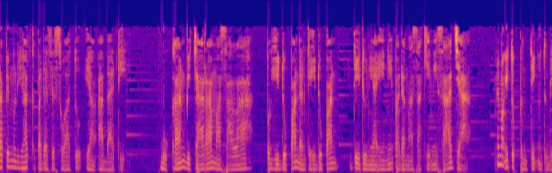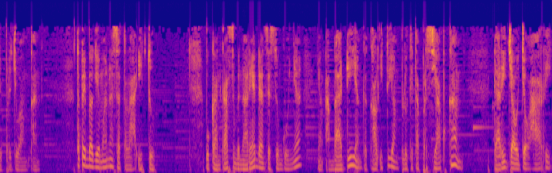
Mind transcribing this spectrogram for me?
tapi melihat kepada sesuatu yang abadi. Bukan bicara masalah penghidupan dan kehidupan di dunia ini pada masa kini saja Memang itu penting untuk diperjuangkan. Tapi bagaimana setelah itu? Bukankah sebenarnya dan sesungguhnya yang abadi, yang kekal itu yang perlu kita persiapkan dari jauh-jauh hari?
